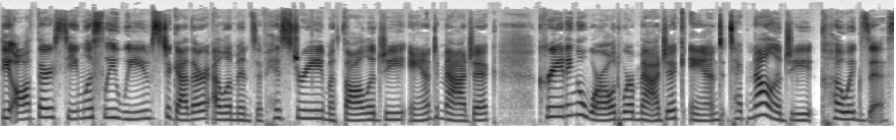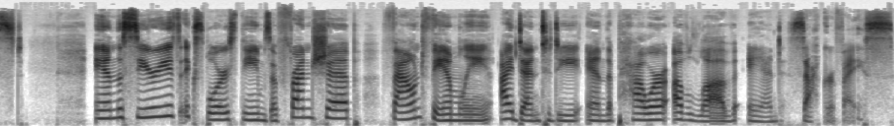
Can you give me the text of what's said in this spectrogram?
The author seamlessly weaves together elements of history, mythology, and magic, creating a world where magic and technology coexist. And the series explores themes of friendship, found family, identity, and the power of love and sacrifice.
